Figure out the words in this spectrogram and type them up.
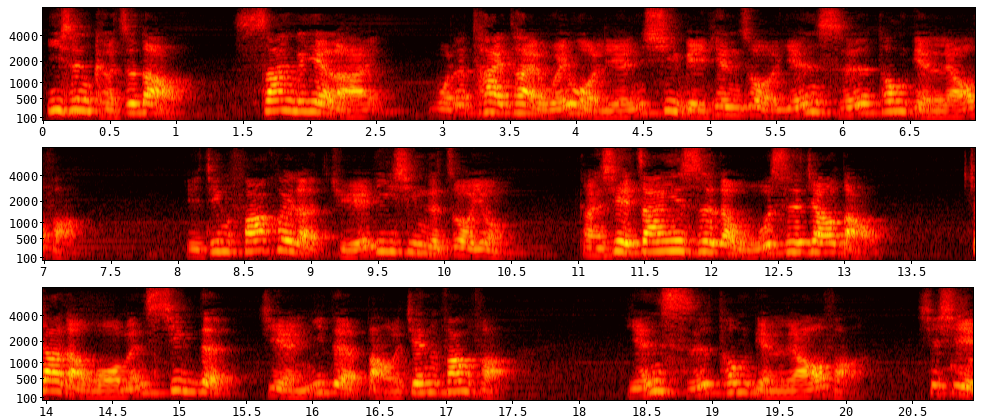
医生可知道，三个月来，我的太太为我连续每天做延时通点疗法，已经发挥了决定性的作用。感谢张医师的无私教导，教导我们新的简易的保健方法——延时通点疗法。谢谢。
